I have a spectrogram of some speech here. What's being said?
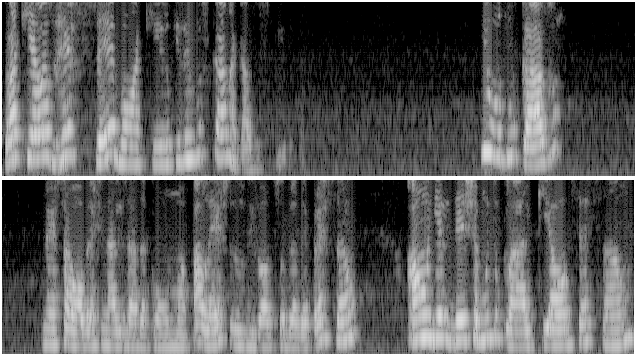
para que elas recebam aquilo que vem buscar na casa espírita. E o último caso, nessa obra finalizada com uma palestra do Divaldo sobre a depressão, onde ele deixa muito claro que a obsessão,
